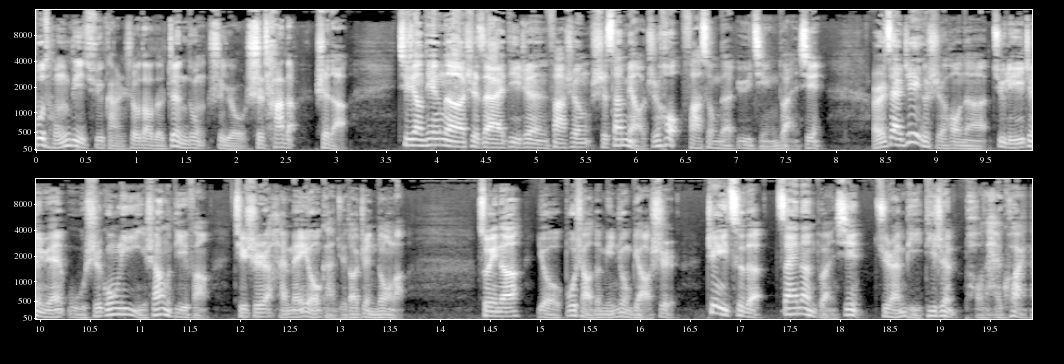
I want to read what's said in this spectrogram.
不同地区感受到的震动是有时差的。是的，气象厅呢是在地震发生十三秒之后发送的预警短信，而在这个时候呢，距离震源五十公里以上的地方其实还没有感觉到震动了，所以呢，有不少的民众表示。这一次的灾难短信居然比地震跑得还快呢。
